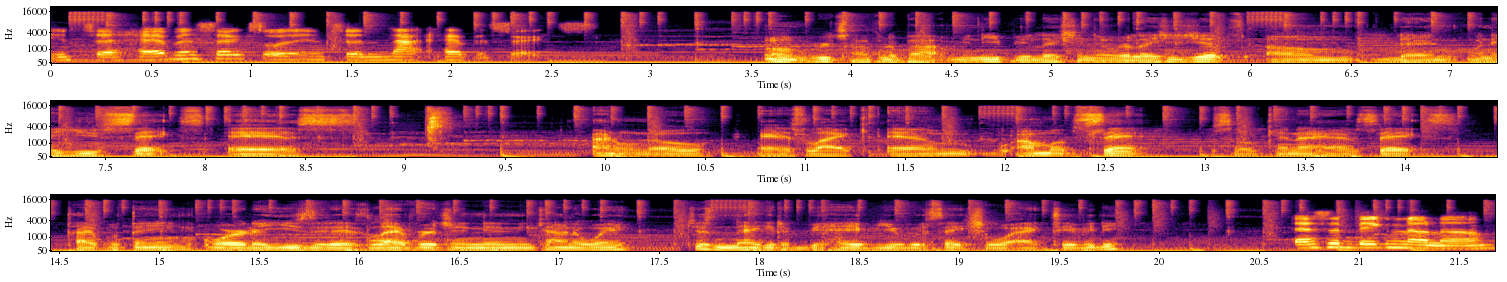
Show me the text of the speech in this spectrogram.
into having sex or into not having sex. Um, we're talking about manipulation in relationships. Um, then when they use sex as, I don't know, as like um, I'm upset, so can I have sex type of thing, or they use it as leverage in any kind of way. Just negative behavior with sexual activity. That's a big no no.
